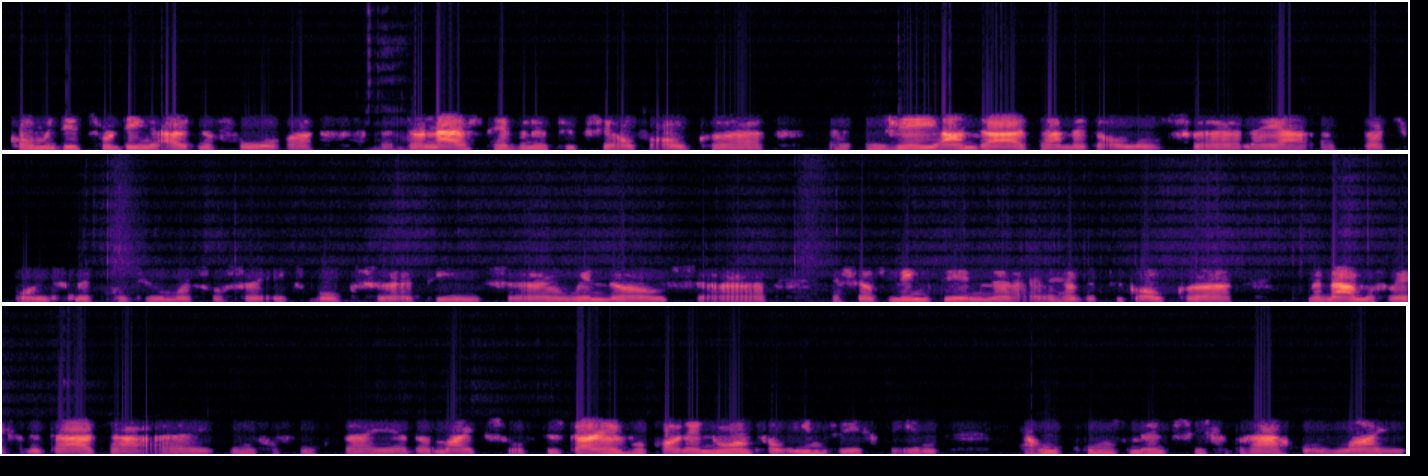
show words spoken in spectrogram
komen dit soort dingen uit naar voren. daarnaast hebben we natuurlijk zelf ook een zee aan data met al ons nou ja, touchpoints met consumers zoals Xbox, Teams, Windows en zelfs LinkedIn hebben natuurlijk ook met name vanwege de data uh, ingevoegd bij, uh, bij Microsoft. Dus daar hebben we gewoon enorm veel inzicht in ja, hoe consumenten zich gedragen online.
